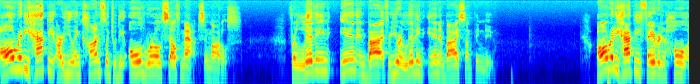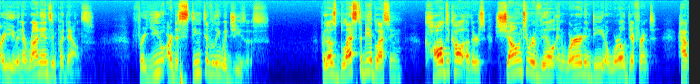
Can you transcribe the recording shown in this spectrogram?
Already happy are you in conflict with the old world self maps and models for living in and by, for you are living in and by something new. Already happy, favored, and whole are you in the run ins and put downs, for you are distinctively with Jesus. For those blessed to be a blessing, called to call others, shown to reveal in word and deed a world different, have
